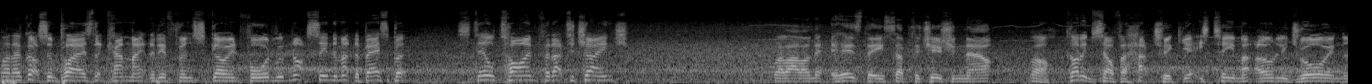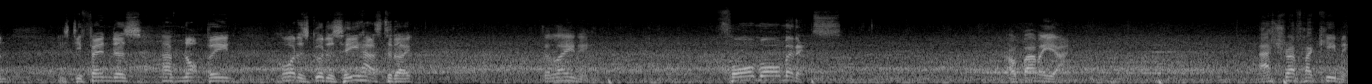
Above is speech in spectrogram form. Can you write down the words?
Well, they've got some players that can make the difference going forward. We've not seen them at the best, but still time for that to change. Well, Alan, here's the substitution now. Well, got himself a hat-trick, yet his team are only drawing, and his defenders have not been quite as good as he has today. Delaney. Four more minutes. Aubameyang. Achraf Hakimi.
